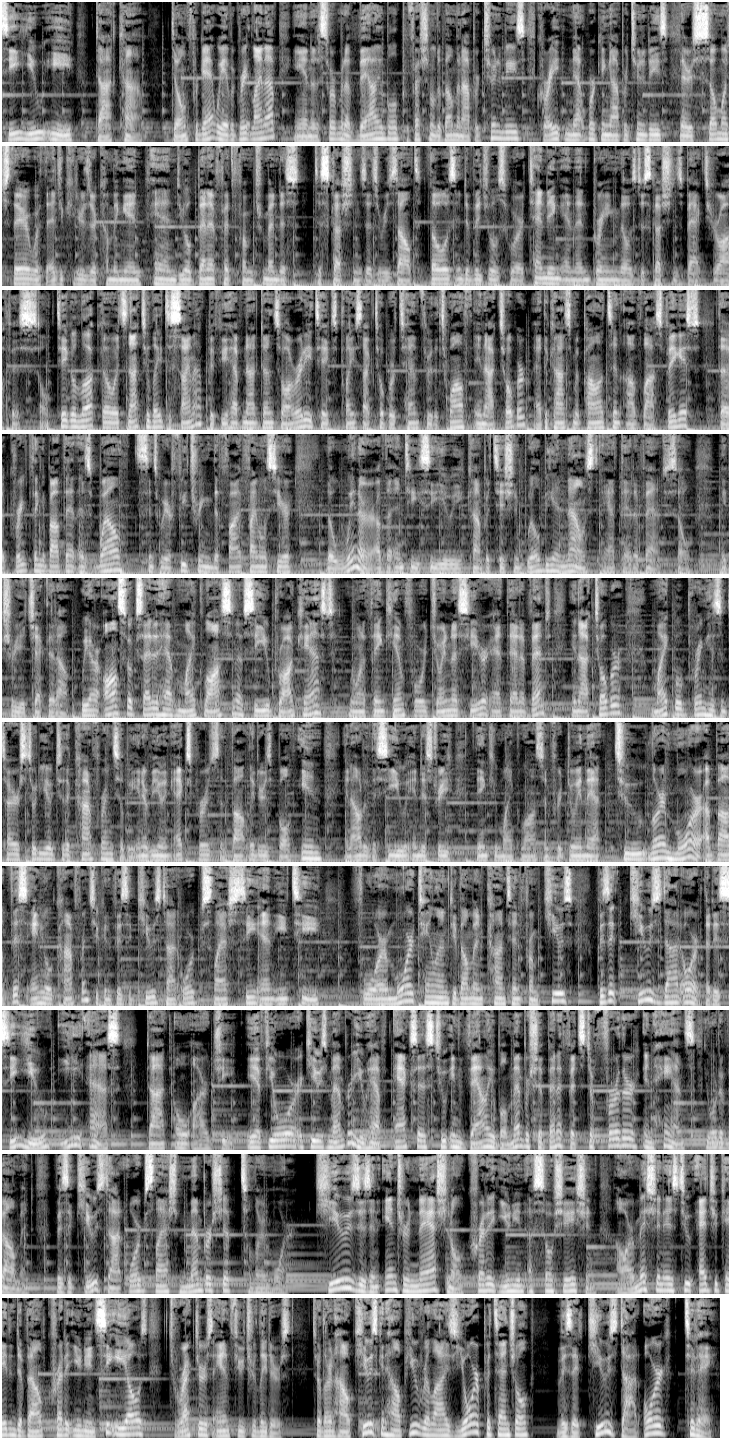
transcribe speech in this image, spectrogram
Don't forget, we have a great lineup and an assortment of valuable professional development opportunities, great networking opportunities. There's so much there with the educators that are coming in, and you'll benefit from tremendous discussions as a result. Those individuals who are attending and then bringing those discussions back to your office. So take a look, though it's not too late to sign up. If you have not done so already, it takes place October 10th through the 12th in October at the Cosmopolitan of Las Vegas. The great thing about that as well, since we are featuring the five finalists here, the winner of the NTCUE competition will be announced at that event, so make sure you check that out. We are also excited to have Mike Lawson of CU Broadcast. We want to thank him for joining us here at that event in October. Mike will bring his entire studio to the conference. He'll be interviewing experts and thought leaders both in and out of the CU industry. Thank you, Mike Lawson, for doing that. To learn more about this annual conference, you can visit cues.org slash CNET for more talent development content from CUES, visit cues.org. That is C U E S dot O-R-G. If you're a CUES member, you have access to invaluable membership benefits to further enhance your development. Visit cues.org slash membership to learn more. CUES is an international credit union association. Our mission is to educate and develop credit union CEOs, directors, and future leaders. To learn how CUES can help you realize your potential, Visit cues.org today.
